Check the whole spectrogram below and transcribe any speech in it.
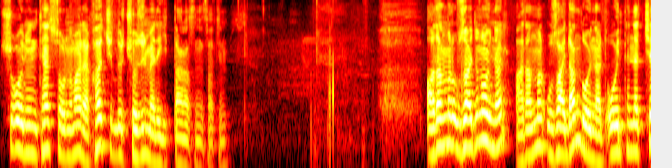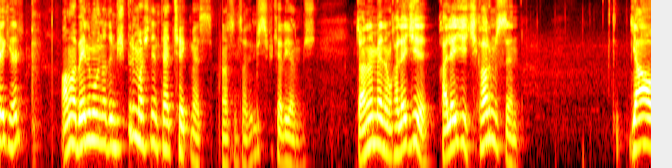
Şu oyunun internet sorunu var ya kaç yıldır çözülmedi gitti anasını satayım. Adamlar uzaydan oynar. Adamlar uzaydan da oynar. O internet çeker. Ama benim oynadığım hiçbir maçta internet çekmez. Anasını satayım bir spiker gelmiş. Canım benim kaleci. Kaleci çıkar mısın? Ya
